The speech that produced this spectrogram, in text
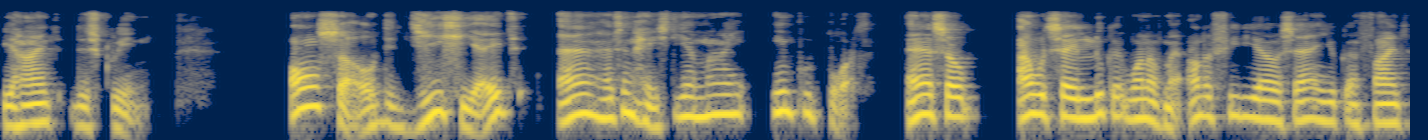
behind the screen. Also, the GC8 uh, has an HDMI input port. And uh, so I would say look at one of my other videos uh, and you can find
